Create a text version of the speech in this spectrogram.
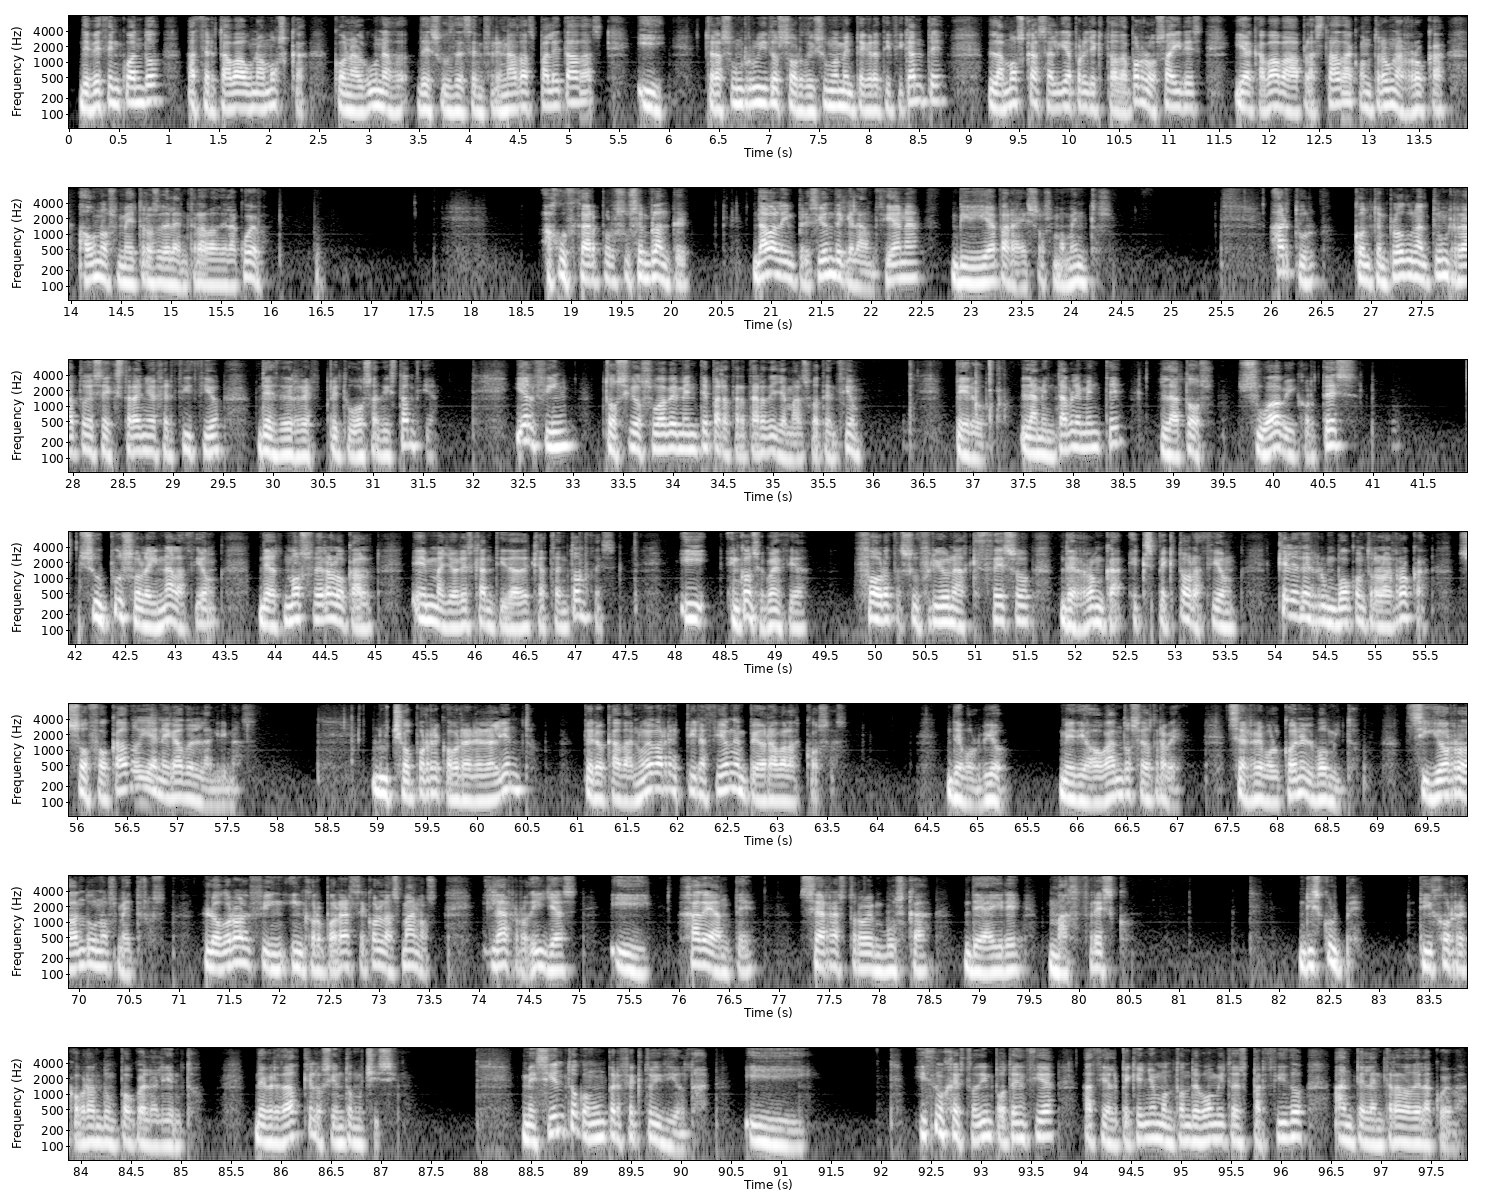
De vez en cuando acertaba una mosca con alguna de sus desenfrenadas paletadas y, tras un ruido sordo y sumamente gratificante, la mosca salía proyectada por los aires y acababa aplastada contra una roca a unos metros de la entrada de la cueva. A juzgar por su semblante, daba la impresión de que la anciana vivía para esos momentos. Arthur contempló durante un rato ese extraño ejercicio desde respetuosa distancia, y al fin tosió suavemente para tratar de llamar su atención. Pero, lamentablemente, la tos, suave y cortés, supuso la inhalación de atmósfera local en mayores cantidades que hasta entonces, y, en consecuencia, Ford sufrió un acceso de ronca expectoración que le derrumbó contra la roca, sofocado y anegado en lágrimas. Luchó por recobrar el aliento, pero cada nueva respiración empeoraba las cosas. Devolvió, medio ahogándose otra vez. Se revolcó en el vómito. Siguió rodando unos metros. Logró al fin incorporarse con las manos y las rodillas y, jadeante, se arrastró en busca de aire más fresco. Disculpe, dijo recobrando un poco el aliento. De verdad que lo siento muchísimo. Me siento como un perfecto idiota y... Hizo un gesto de impotencia hacia el pequeño montón de vómito esparcido ante la entrada de la cueva.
